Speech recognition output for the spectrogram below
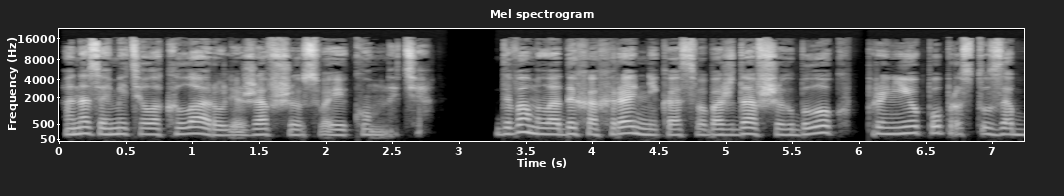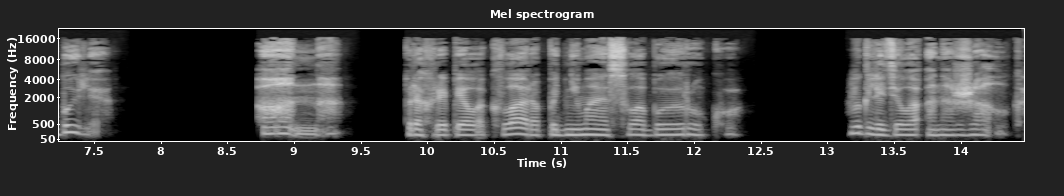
она заметила Клару, лежавшую в своей комнате. Два молодых охранника, освобождавших блок, про нее попросту забыли. «Анна!» — прохрипела Клара, поднимая слабую руку. Выглядела она жалко.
